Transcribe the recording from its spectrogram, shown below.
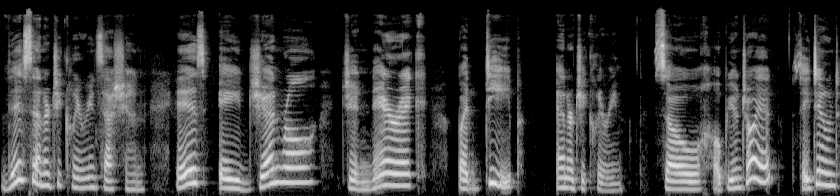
This energy clearing session is a general, generic, but deep energy clearing. So, hope you enjoy it. Stay tuned.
